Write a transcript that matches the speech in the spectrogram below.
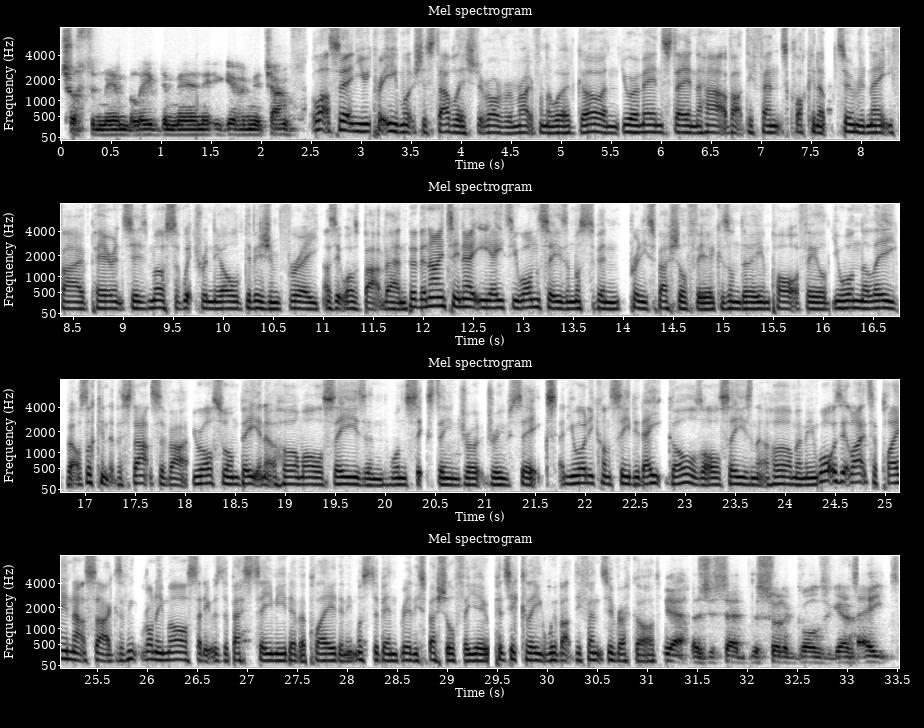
trusted me and believed in me and he gave me a chance. Well, that's. And you pretty much established at Rotherham right from the word go. And you were a mainstay in the heart of that defence, clocking up 285 appearances, most of which were in the old Division 3 as it was back then. But the 1980-81 season must have been pretty special for you because under Ian Porterfield, you won the league. But I was looking at the stats of that. You're also unbeaten at home all season, won 16, drew, drew six, and you only conceded eight goals all season at home. I mean, what was it like to play in that side? Because I think Ronnie Moore said it was the best team he'd ever played, and it must have been really special special for you, particularly with that defensive record? Yeah, as you said, the sort of goals against eight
